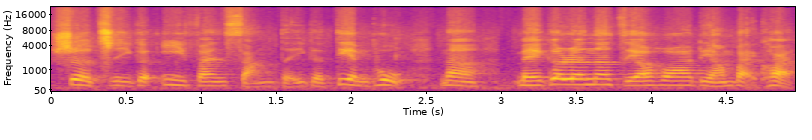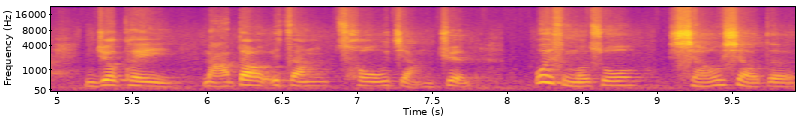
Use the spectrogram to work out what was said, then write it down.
设置一个一番赏的一个店铺。那每个人呢，只要花两百块，你就可以拿到一张抽奖券。为什么说小小的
